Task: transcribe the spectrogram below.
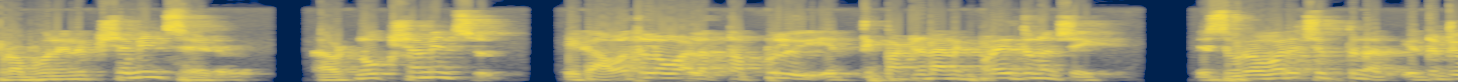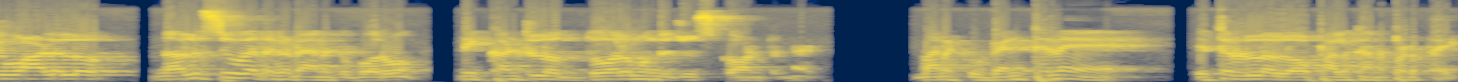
ప్రభు నిన్ను క్షమించాడు. కాబట్టి నువ్వు క్షమించు. ఇక అవతల వాళ్ళ తప్పులు ఎత్తి పట్టడానికి ప్రయత్నం చేయి. యశుప్రభు చెప్తున్నారు ఎదుటి వాళ్ళలో నలుసు వెతకడానికి పూర్వం నీ కంటిలో దూల ముందు చూసుకో అంటున్నాడు. మనకు వెంటనే ఇతరుల లోపాలు కనపడతాయి.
